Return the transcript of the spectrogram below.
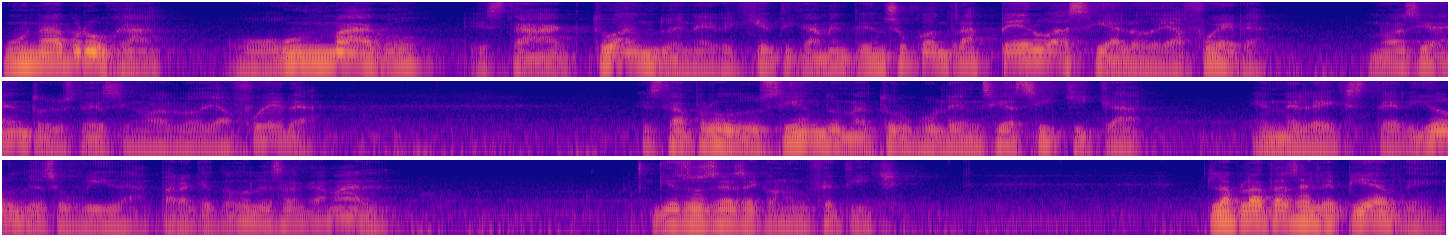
Una bruja o un mago está actuando energéticamente en su contra, pero hacia lo de afuera, no hacia adentro de usted, sino a lo de afuera. Está produciendo una turbulencia psíquica en el exterior de su vida para que todo le salga mal. Y eso se hace con un fetiche. La plata se le pierde,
